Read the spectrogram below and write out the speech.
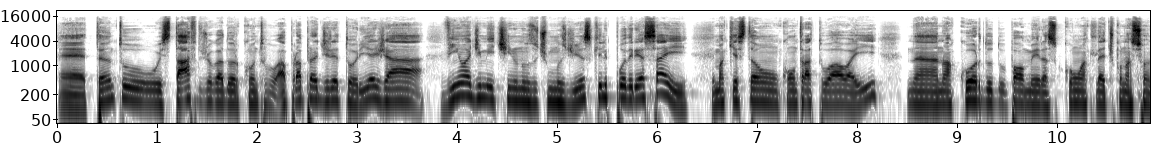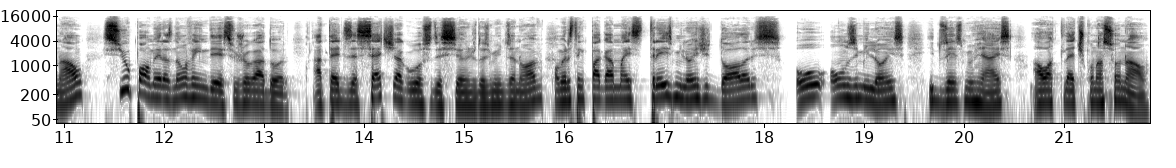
É, tanto o staff do jogador quanto a própria diretoria já vinham admitindo nos últimos dias que ele poderia sair. Tem uma questão contratual aí na, no acordo do Palmeiras com o Atlético Nacional. Se o Palmeiras não vendesse o jogador até 17 de agosto desse ano de 2019, o Palmeiras tem que pagar mais 3 milhões de dólares ou 11 milhões e 200 mil reais ao Atlético Nacional.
